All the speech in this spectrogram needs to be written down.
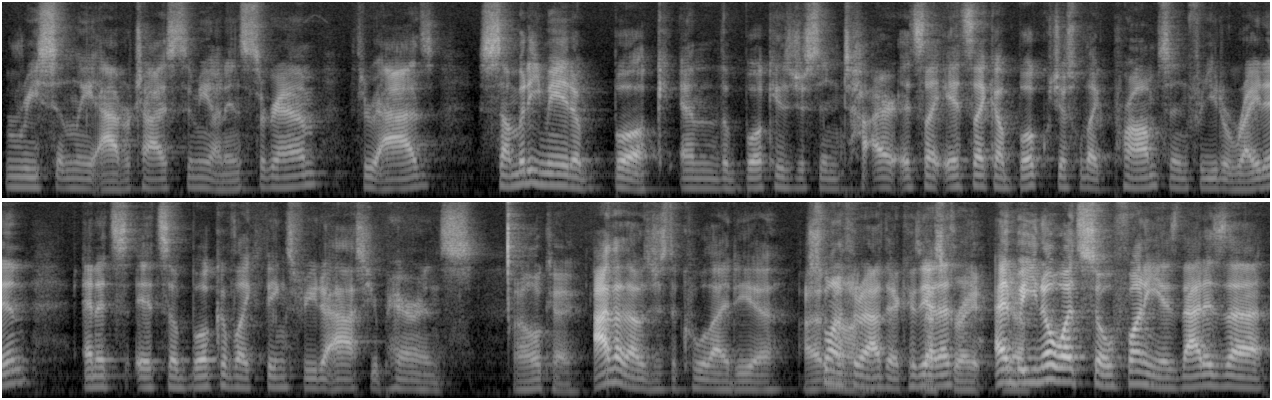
recently advertised to me on Instagram through ads. Somebody made a book, and the book is just entire. It's like it's like a book just with like prompts and for you to write in, and it's it's a book of like things for you to ask your parents. oh, okay I thought that was just a cool idea. I- Just want to throw it out there because yeah, that's that's great, And but you know what's so funny is that is a,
